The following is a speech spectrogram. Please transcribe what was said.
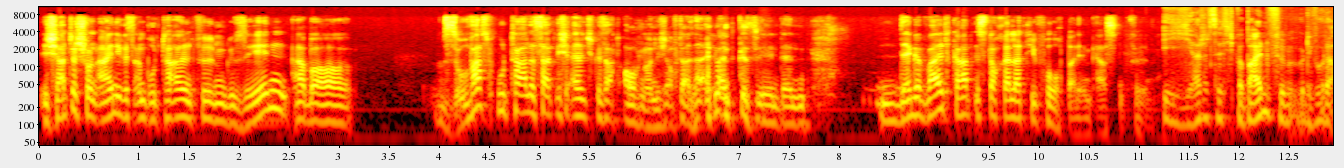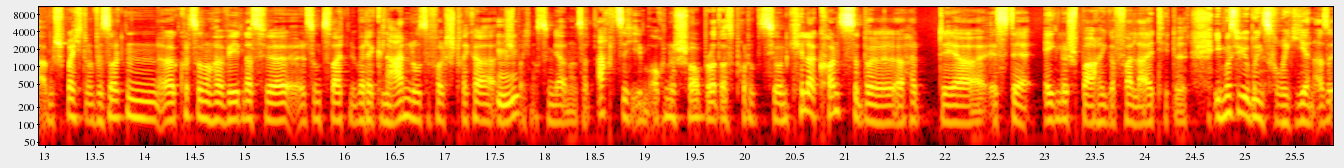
ich hatte schon einiges an brutalen Filmen gesehen, aber sowas Brutales hatte ich ehrlich gesagt auch noch nicht auf der Leinwand gesehen, denn der Gewaltgrad ist doch relativ hoch bei dem ersten Film. Ja, tatsächlich bei beiden Filmen, über die wir heute Abend sprechen. Und wir sollten äh, kurz noch erwähnen, dass wir zum zweiten über der gnadenlose Vollstrecker mhm. sprechen aus dem Jahr 1980, eben auch eine Shaw Brothers Produktion. Killer Constable hat der, ist der englischsprachige Verleihtitel. Ich muss mich übrigens korrigieren. Also,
